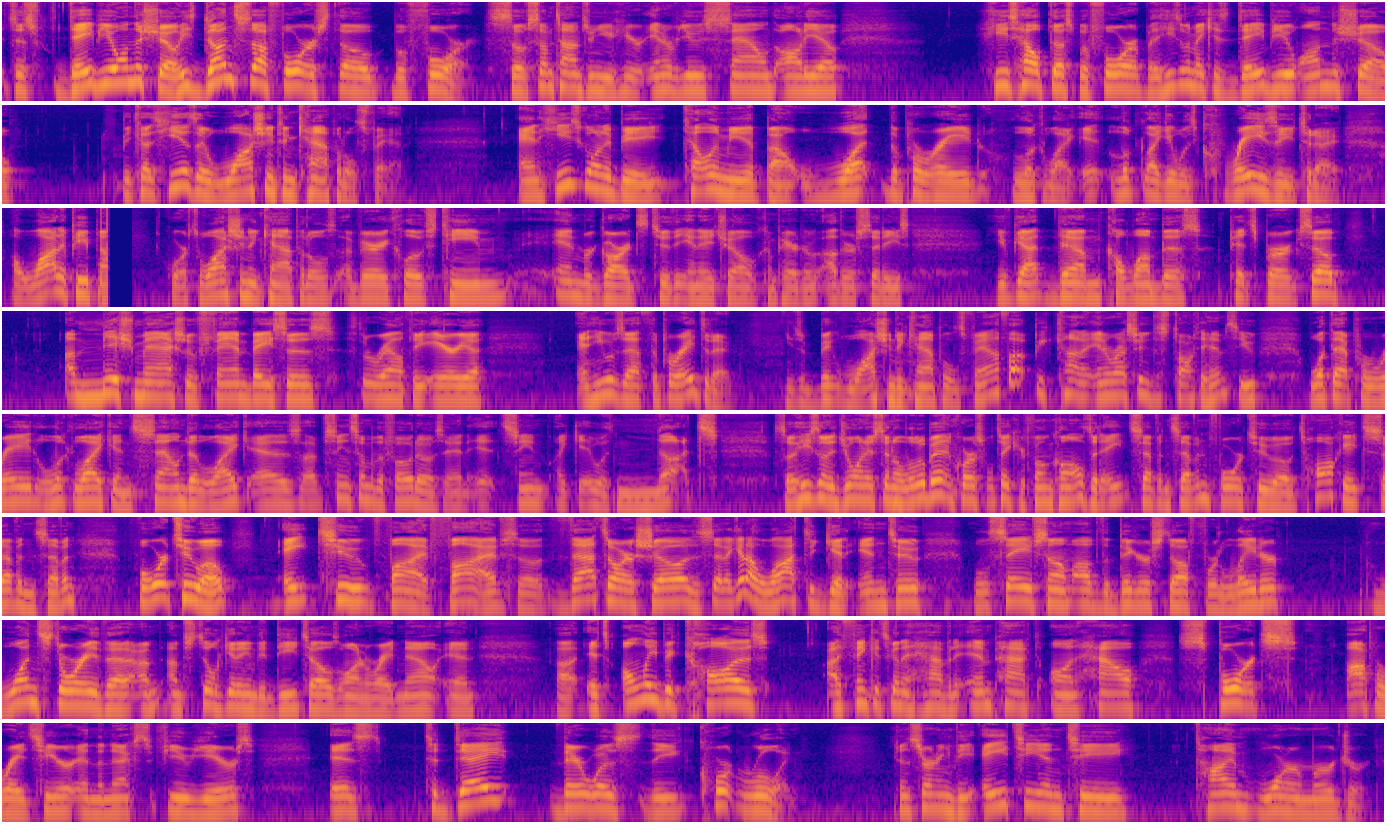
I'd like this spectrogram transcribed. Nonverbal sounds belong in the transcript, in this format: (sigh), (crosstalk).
it's his debut on the show. He's done stuff for us though before. So sometimes when you hear interviews, sound, audio, he's helped us before, but he's going to make his debut on the show because he is a Washington Capitals fan. And he's going to be telling me about what the parade looked like. It looked like it was crazy today. A lot of people, of course, Washington Capitals, a very close team in regards to the NHL compared to other cities. You've got them, Columbus, Pittsburgh. So a mishmash of fan bases throughout the area. And he was at the parade today. He's a big Washington Capitals fan. I thought it'd be kind of interesting to just talk to him, see what that parade looked like and sounded like. As I've seen some of the photos, and it seemed like it was nuts. So he's going to join us in a little bit. Of course, we'll take your phone calls at 877 420 TALK, 877 420 8255. So that's our show. As I said, I got a lot to get into. We'll save some of the bigger stuff for later. One story that I'm, I'm still getting the details on right now, and uh, it's only because I think it's going to have an impact on how sports operates here in the next few years. Is today there was the court ruling concerning the AT&T Time Warner merger.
